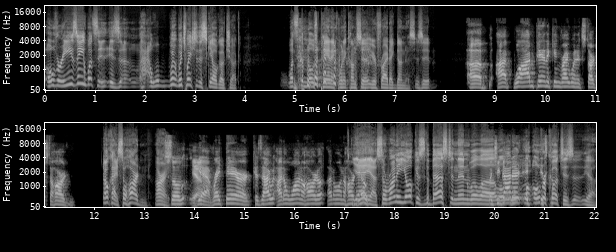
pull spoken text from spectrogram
over easy. What's the- is uh, how, which way should the scale go, Chuck? What's the most panic when it comes to your fried egg doneness? Is it Uh, I well, I'm panicking right when it starts to harden. Okay? So Harden. All right. So Yeah. yeah, right there, because I I don't want a hard I don't want a hard yeah, yolk. yeah. So runny yolk is the best, and then we'll. Uh, But you we'll- gotta- we'll- it- it's- overcooked is uh, yeah,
